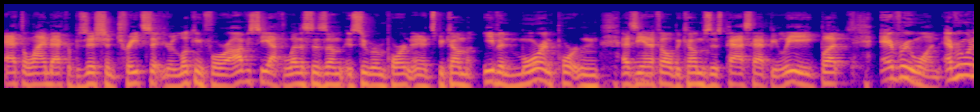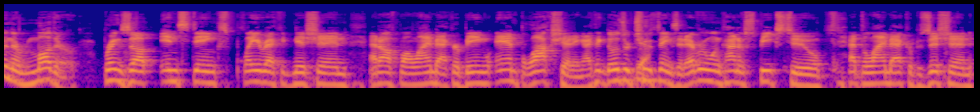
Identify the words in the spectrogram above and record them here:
at the linebacker position, traits that you're looking for. Obviously, athleticism is super important, and it's become even more important as the NFL becomes this pass happy league. But everyone, everyone and their mother brings up instincts, play recognition at off-ball linebacker being and block shedding. I think those are two yeah. things that everyone kind of speaks to at the linebacker position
